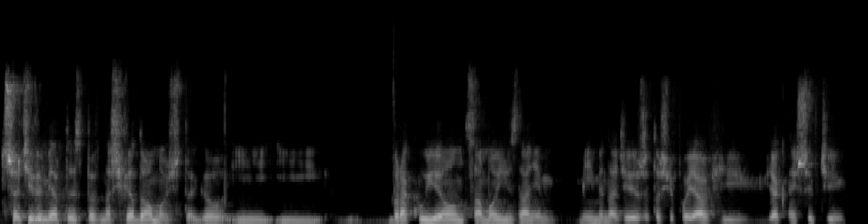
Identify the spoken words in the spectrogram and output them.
trzeci wymiar to jest pewna świadomość tego i, i brakująca, moim zdaniem, miejmy nadzieję, że to się pojawi jak najszybciej,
